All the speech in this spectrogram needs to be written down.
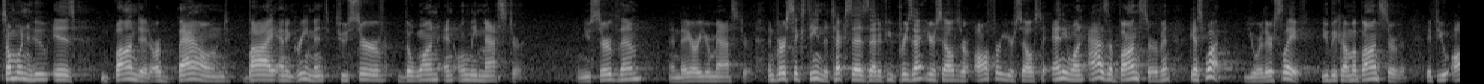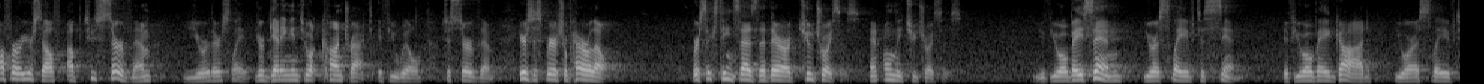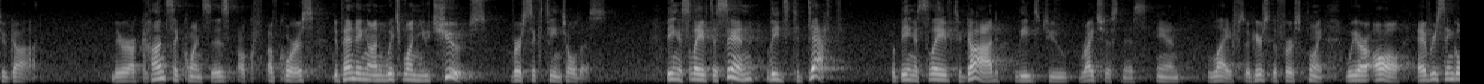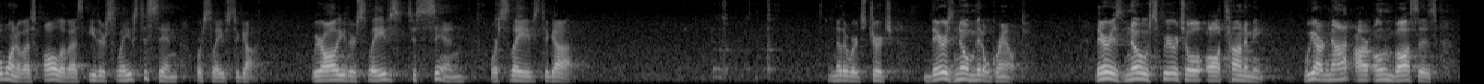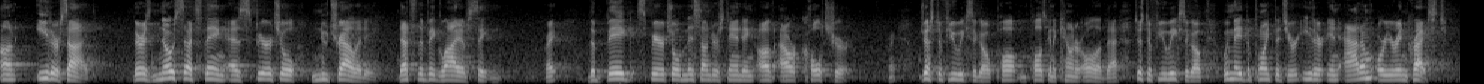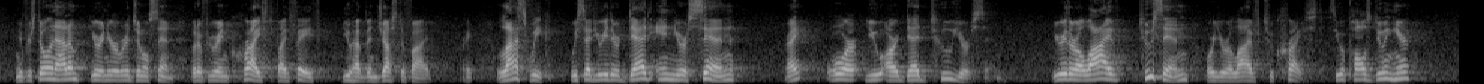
someone who is bonded or bound by an agreement to serve the one and only master. And you serve them, and they are your master. In verse 16, the text says that if you present yourselves or offer yourselves to anyone as a bondservant, guess what? You're their slave. You become a bondservant. If you offer yourself up to serve them, you're their slave. You're getting into a contract, if you will, to serve them. Here's a spiritual parallel. Verse 16 says that there are two choices, and only two choices. If you obey sin, you're a slave to sin. If you obey God, you are a slave to God. There are consequences, of course, depending on which one you choose, verse 16 told us. Being a slave to sin leads to death, but being a slave to God leads to righteousness and life. So here's the first point. We are all, every single one of us, all of us, either slaves to sin or slaves to God. We are all either slaves to sin or slaves to God. In other words, church, there is no middle ground. There is no spiritual autonomy. We are not our own bosses on either side. There is no such thing as spiritual neutrality. That's the big lie of Satan right? The big spiritual misunderstanding of our culture. Right? Just a few weeks ago, Paul, Paul's going to counter all of that. Just a few weeks ago, we made the point that you're either in Adam or you're in Christ. And if you're still in Adam, you're in your original sin. But if you're in Christ by faith, you have been justified. Right? Last week, we said you're either dead in your sin, right? Or you are dead to your sin. You're either alive to sin or you're alive to Christ. See what Paul's doing here?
